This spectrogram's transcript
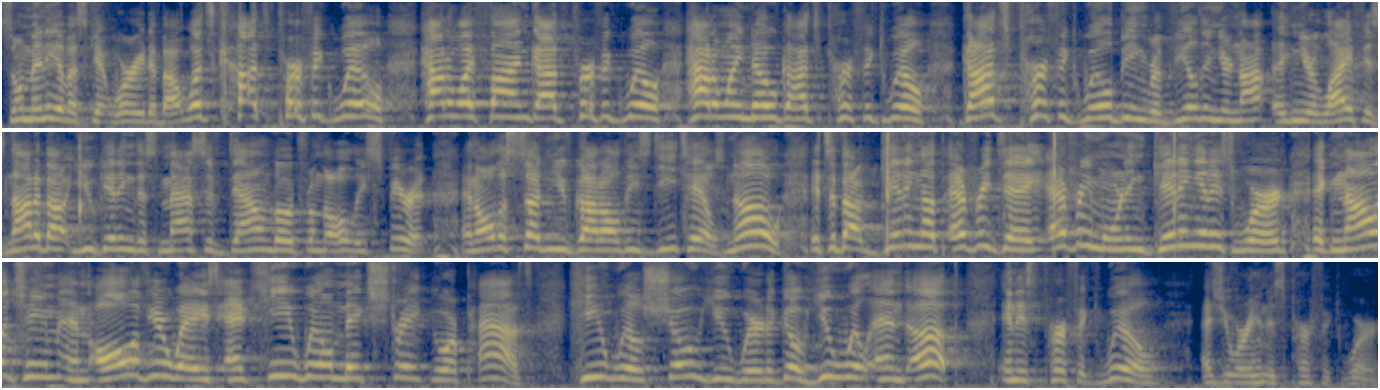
So many of us get worried about what's God's perfect will? How do I find God's perfect will? How do I know God's perfect will? God's perfect will being revealed in your, not, in your life is not about you getting this massive download from the Holy Spirit and all of a sudden you've got all these details. No, it's about getting up every day, every morning, getting in His Word, acknowledging Him in all of your ways, and He will make straight your paths. He will show you where to go. You will end up in His perfect will as you are in His perfect Word.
